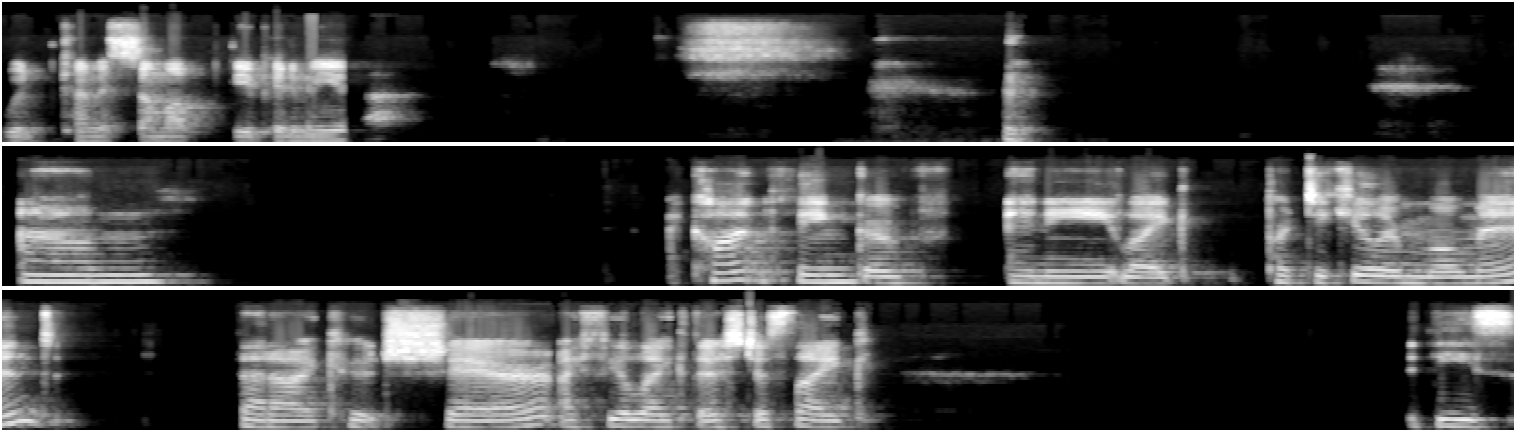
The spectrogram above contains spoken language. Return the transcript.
would kind of sum up the epitome of that? Um, I can't think of any like particular moment that I could share. I feel like there's just like these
